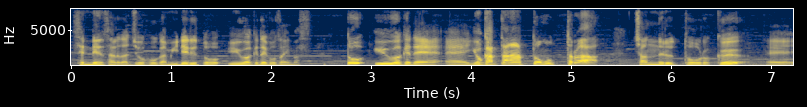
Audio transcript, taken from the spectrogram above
洗練された情報が見れるというわけでございます。というわけで、えー、よかったなと思ったら、チャンネル登録、え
